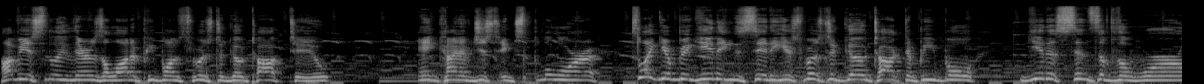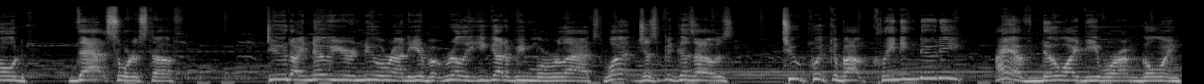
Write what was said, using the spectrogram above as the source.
Obviously, there's a lot of people I'm supposed to go talk to and kind of just explore. It's like your beginning city. You're supposed to go talk to people, get a sense of the world, that sort of stuff. Dude, I know you're new around here, but really, you gotta be more relaxed. What? Just because I was too quick about cleaning duty? I have no idea where I'm going,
